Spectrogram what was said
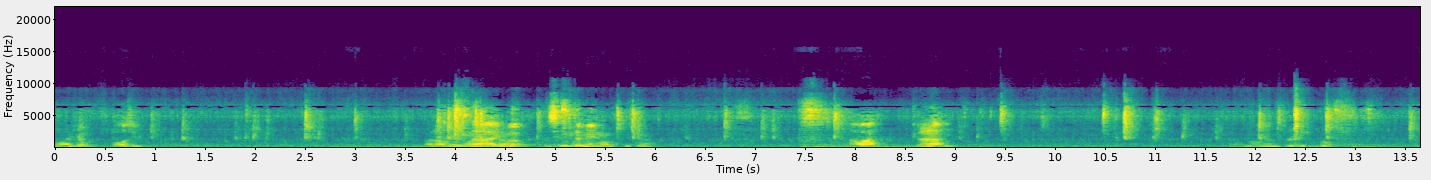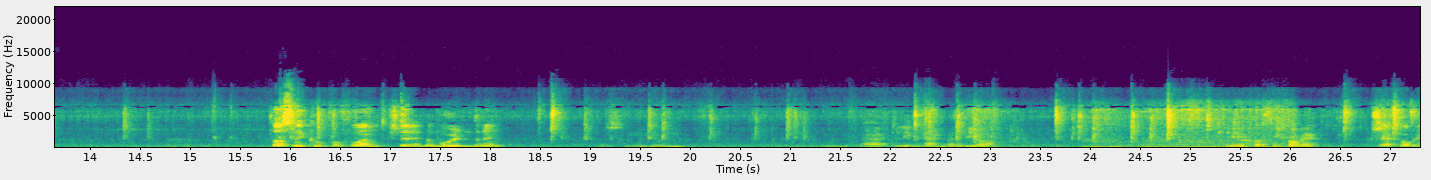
Ah, ich hab Pause. War auch nicht da, irgendwo. Das ist hinter mir. Aua, Granaten. Noch einen blöden Hupf. Tosnik kommt von vorn, steht in der Mulden drin. Äh, auf der linken Seite bei der VR. Okay, Kostik Hobby. Chefhobby.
